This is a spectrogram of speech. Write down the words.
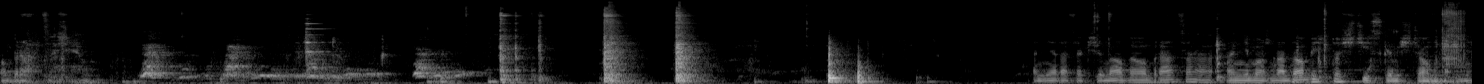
Obraca się. A nieraz jak się nowe obraca, a- nie można dobić, to ściskiem ściągam, nie?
